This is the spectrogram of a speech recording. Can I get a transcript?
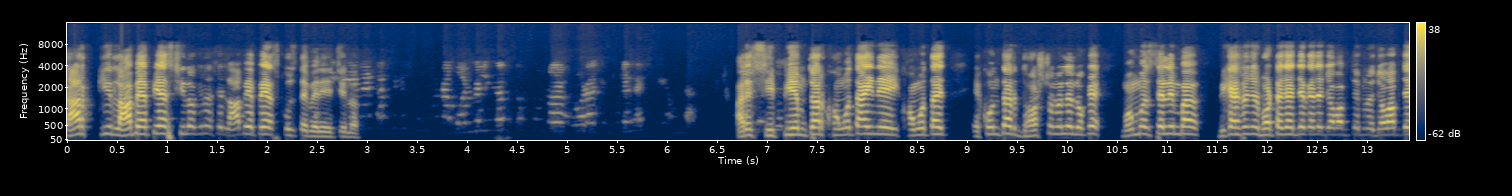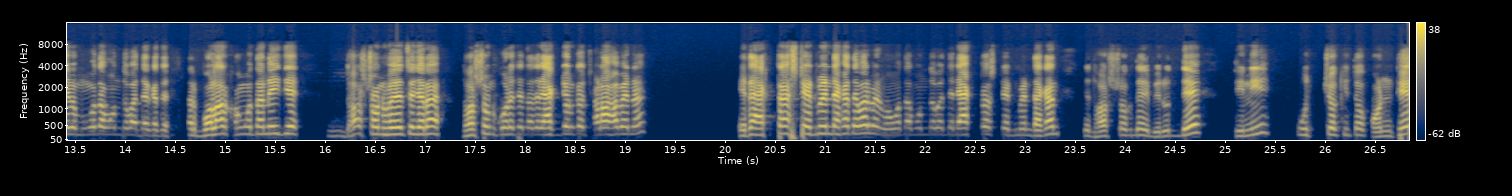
তার কি লাভ অ্যাপিয়াস ছিল কিনা সে লাভ অ্যাপিয়াস খুঁজতে বেরিয়েছিল। আরে সিপিএম তো আর ক্ষমতায় নেই। ক্ষমতায় এখন তার ধর্ষণ হলে লোকে মোহাম্মদ সেলিম বা বিকাশ রঞ্জন ভট্টাচার্যের কাছে জবাব চাইবে না। জবাব চাইবে মমতা বন্দ্যোপাধ্যায়ের কাছে। তার বলার ক্ষমতা নেই যে ধর্ষণ হয়েছে, যারা ধর্ষণ করেছে, তাদের একজনকে ছাড়া হবে না। এটা একটা স্টেটমেন্ট দেখাতে পারবেন? মমতা বন্দ্যোপাধ্যায়ের একটা স্টেটমেন্ট দেখান যে ধর্ষকদের বিরুদ্ধে তিনি উচ্চকিত কণ্ঠে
